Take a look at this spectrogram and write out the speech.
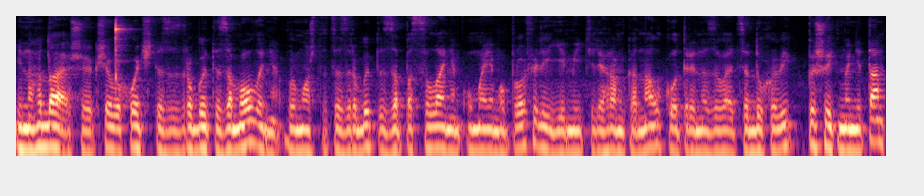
І нагадаю, що якщо ви хочете зробити замовлення, ви можете це зробити за посиланням у моєму профілі. Є мій телеграм-канал, котрий називається Духовік. Пишіть мені там.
